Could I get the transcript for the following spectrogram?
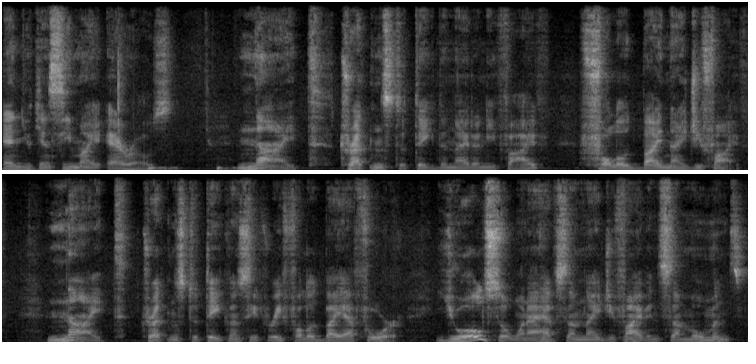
and you can see my arrows. Knight threatens to take the knight on e5, followed by knight g5. Knight threatens to take on c3, followed by f4. You also want to have some knight g5 in some moments.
